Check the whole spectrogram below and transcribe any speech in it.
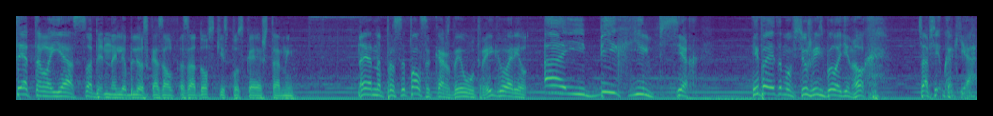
этого я особенно люблю», — сказал Задовский, спуская штаны. «Наверное, просыпался каждое утро и говорил «Ай, бихель всех!» И поэтому всю жизнь был одинок, совсем как я».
